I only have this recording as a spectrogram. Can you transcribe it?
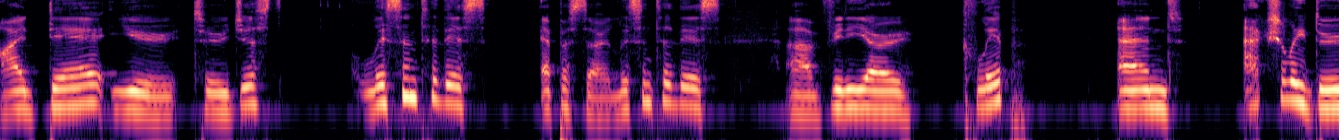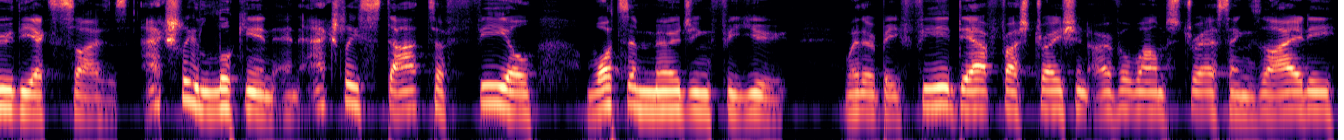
I dare you to just listen to this episode, listen to this uh, video clip and actually do the exercises, actually look in and actually start to feel what's emerging for you, whether it be fear, doubt, frustration, overwhelm, stress, anxiety,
